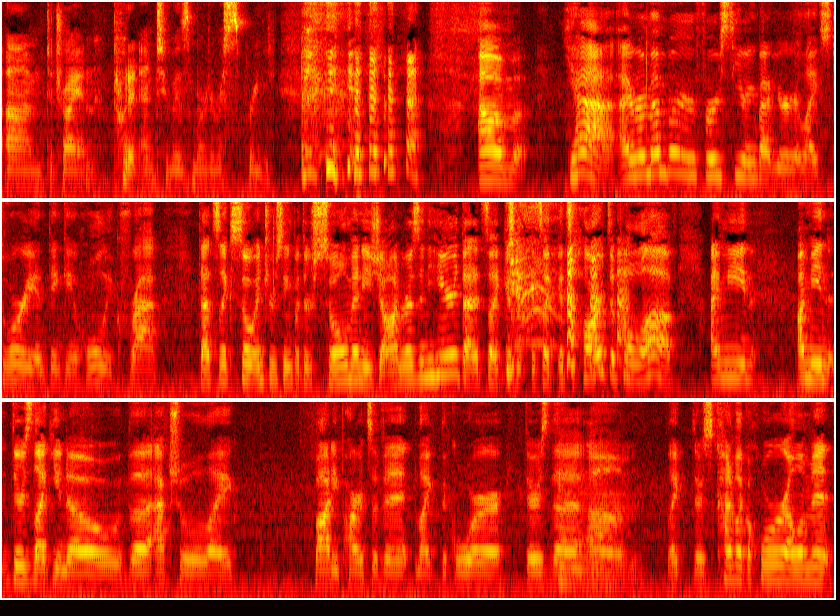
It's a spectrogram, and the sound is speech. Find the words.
um, to try and put an end to his murderous spree. Um, yeah, I remember first hearing about your like story and thinking, "Holy crap, that's like so interesting." But there's so many genres in here that it's like it's like it's hard to pull off. I mean, I mean, there's like you know the actual like body parts of it, like the gore. There's the Mhm. um like there's kind of like a horror element,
